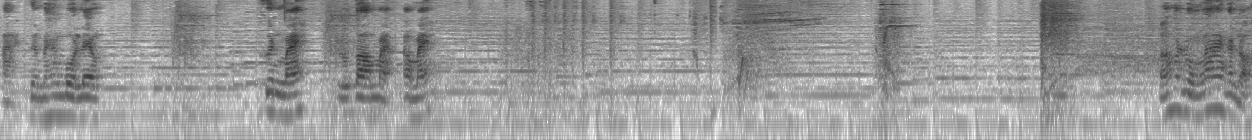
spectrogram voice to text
ไปขึ้นไปข้างบนเร็ว ขึ้นไหมรูตอมอะ เอาไหม เออมันลงล่างกันเหรอ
